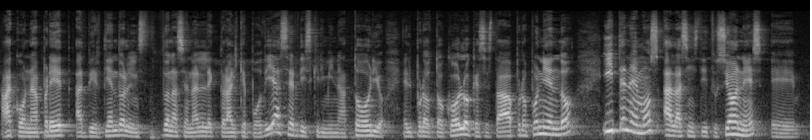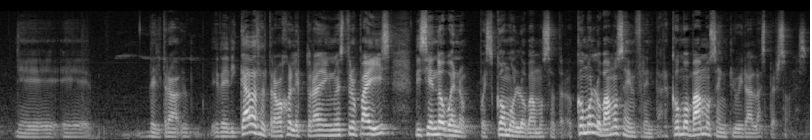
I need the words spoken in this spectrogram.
a CONAPRED advirtiendo al Instituto Nacional Electoral que podía ser discriminatorio el protocolo que se estaba proponiendo, y tenemos a las instituciones eh, eh, eh, dedicadas al trabajo electoral en nuestro país, diciendo, bueno, pues cómo lo vamos a, cómo lo vamos a enfrentar, cómo vamos a incluir a las personas.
